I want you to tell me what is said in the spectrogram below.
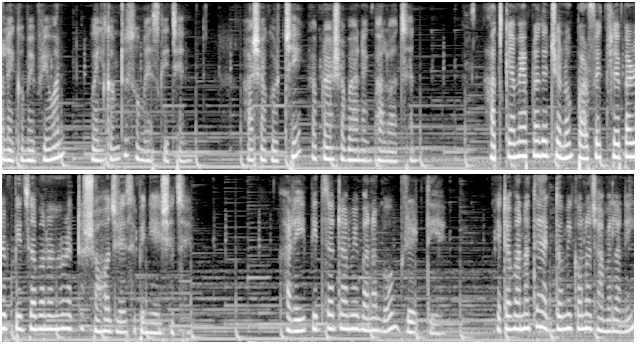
আলাইকুম everyone, welcome to Sumes kitchen. আশা করছি আপনারা সবাই অনেক ভালো আছেন। আজকে আমি আপনাদের জন্য পারফেক্ট ফ্লেভারের পিৎজা বানানোর একটা সহজ রেসিপি নিয়ে এসেছি। আর এই পিৎজাটা আমি বানাবো ব্রেড দিয়ে। এটা বানাতে একদমই কোনো ঝামেলা নেই,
